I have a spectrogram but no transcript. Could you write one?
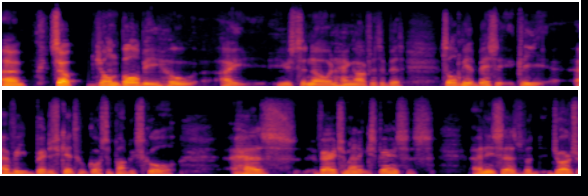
Um, so, John Bowlby, who I used to know and hang out with a bit, told me that basically every British kid who goes to public school has very traumatic experiences. And he says, but George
